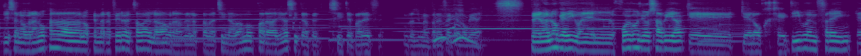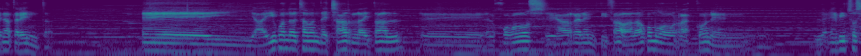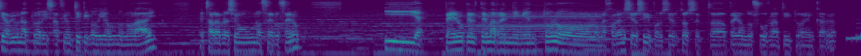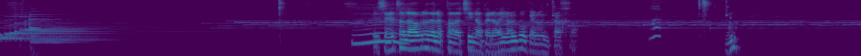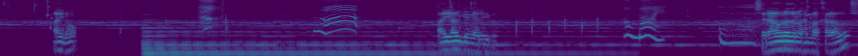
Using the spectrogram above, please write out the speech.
Dice, los granujas a los que me refiero estaban en la obra de la espada china. Vamos para allá si te, si te parece. Hombre, si me parece que es lo que hay. Pero es lo que digo, el juego yo sabía que, que el objetivo en frame era 30. Eh, y ahí cuando estaban de charla y tal, eh, el juego se ha ralentizado, ha dado como rascones. He visto si había una actualización típico día 1, no la hay Está la versión 1.0.0 y espero que el tema rendimiento lo, lo mejoren sí o sí. Por cierto, se está pegando su ratito en carga. Dice, esta es la obra de la espada china, pero hay algo que no encaja. ¿Mm? Ay, no. Hay alguien herido. Oh, ¿Será obra de los enmascarados?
